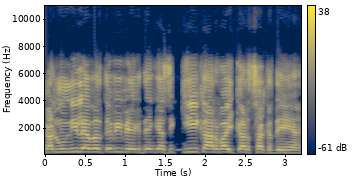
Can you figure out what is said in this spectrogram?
ਕਾਨੂੰਨੀ ਲੈਵਲ ਤੇ ਵੀ ਵੇਖਦੇ ਕਿ ਅਸੀਂ ਕੀ ਕਾਰਵਾਈ ਕਰ ਸਕਦੇ ਆਂ।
